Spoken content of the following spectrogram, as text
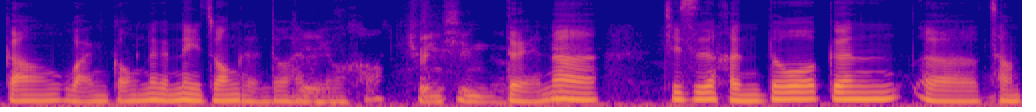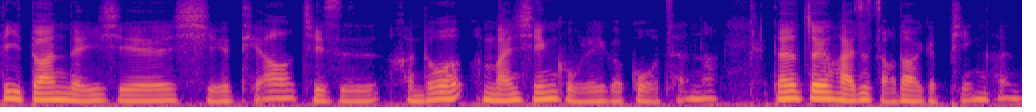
刚完工，那个内装可能都还没有好，全新的。对，那其实很多跟呃场地端的一些协调，其实很多蛮辛苦的一个过程呢，但是最后还是找到一个平衡。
